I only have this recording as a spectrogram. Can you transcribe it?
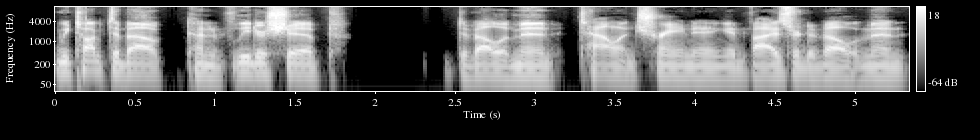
We talked about kind of leadership, development, talent training, advisor development.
